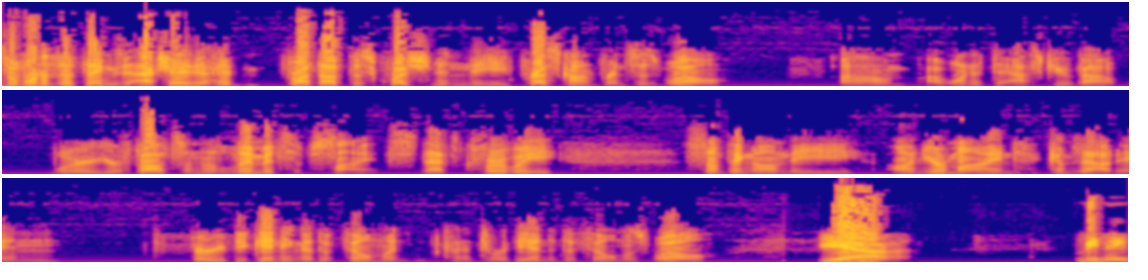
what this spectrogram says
So one of the things, actually, I had brought up this question in the press conference as well. Um, I wanted to ask you about where your thoughts on the limits of science. That's clearly something on the on your mind. It comes out in very beginning of the film and kind of toward the end of the film as well. Yeah. I mean,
